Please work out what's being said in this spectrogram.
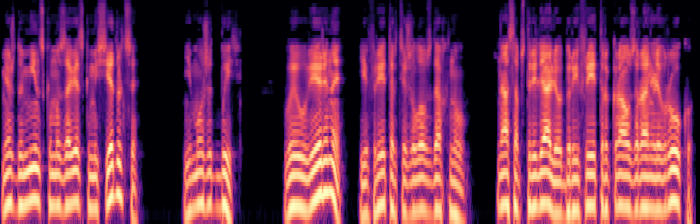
Между Минском и Заветском и Седльце? Не может быть. Вы уверены? Ефрейтор тяжело вздохнул. Нас обстреляли, обер-ефрейтора Крауза ранили в руку.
